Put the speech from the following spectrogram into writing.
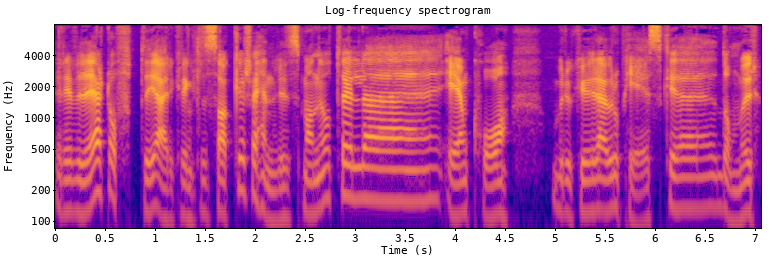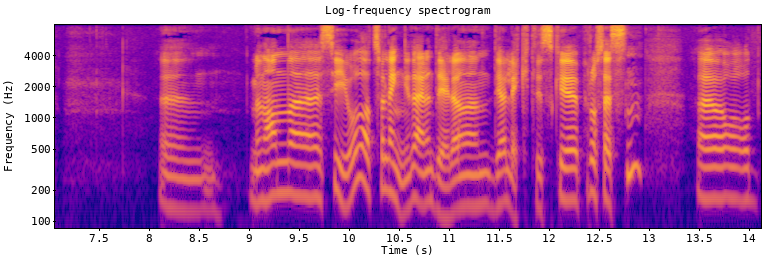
revidert. Ofte i ærekrenkelsessaker så henviser man jo til EMK eh, e og bruker europeiske dommer. Eh, men han eh, sier jo at så lenge det er en del av den dialektiske prosessen, og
